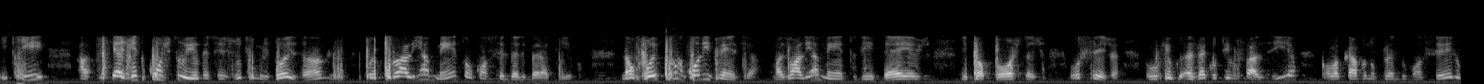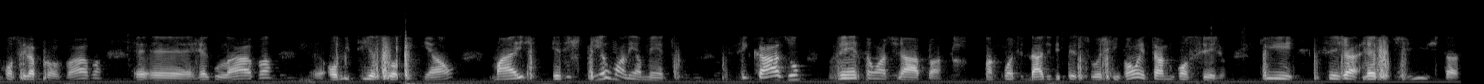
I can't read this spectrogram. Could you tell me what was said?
e que o que a gente construiu nesses últimos dois anos foi por alinhamento ao Conselho Deliberativo. Não foi por uma conivência, mas um alinhamento de ideias, de propostas. Ou seja, o que o Executivo fazia, colocava no pleno do Conselho, o Conselho aprovava, é, é, regulava, é, omitia sua opinião, mas existia um alinhamento. Se caso vençam a chapa uma quantidade de pessoas que vão entrar no Conselho que seja revanchista,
